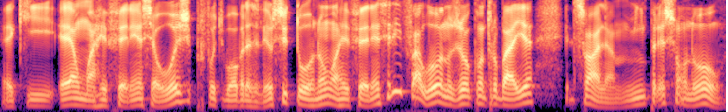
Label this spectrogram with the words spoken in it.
é, que é uma referência hoje para o futebol brasileiro, se tornou uma referência. Ele falou no jogo contra o Bahia, ele disse, olha, me impressionou.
